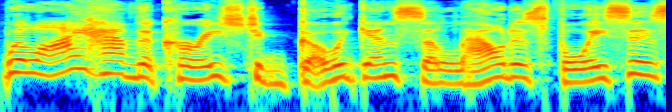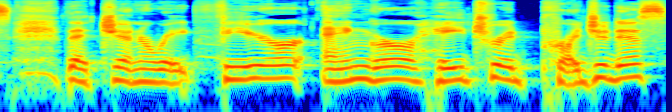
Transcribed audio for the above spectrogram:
Will I have the courage to go against the loudest voices that generate fear, anger, hatred, prejudice,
